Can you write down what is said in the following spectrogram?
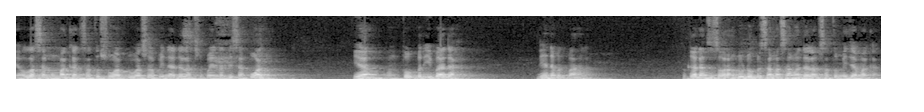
Ya Allah saya memakan satu suap dua suap ini adalah supaya nanti saya kuat ya untuk beribadah. Dia dapat pahala. Terkadang seseorang duduk bersama-sama dalam satu meja makan.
